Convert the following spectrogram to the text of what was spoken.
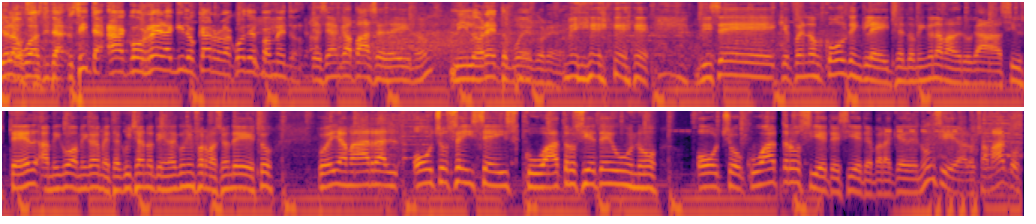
Yo la voy a citar. Cita a correr aquí los carros a las 4 del Palmetto. Que sean capaces de ir, ¿no? Ni Loreto puede correr. Dice que fue en los Golden Glades el domingo en la madrugada. Si usted, amigo o amiga que me está escuchando, tiene alguna información de esto, puede llamar al 866-471-8477 para que denuncie a los chamacos.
